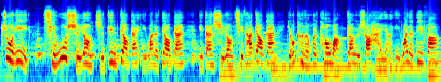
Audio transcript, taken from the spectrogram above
注意，请勿使用指定钓竿以外的钓竿。一旦使用其他钓竿，有可能会通往钓鱼烧海洋以外的地方。”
